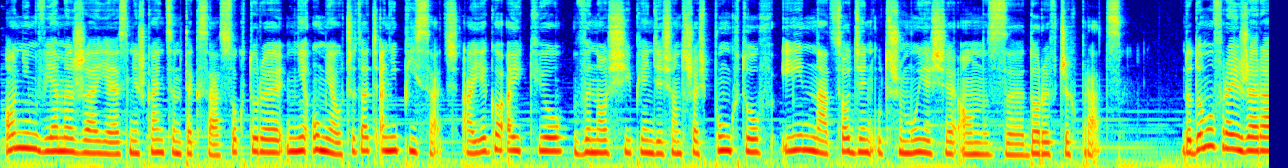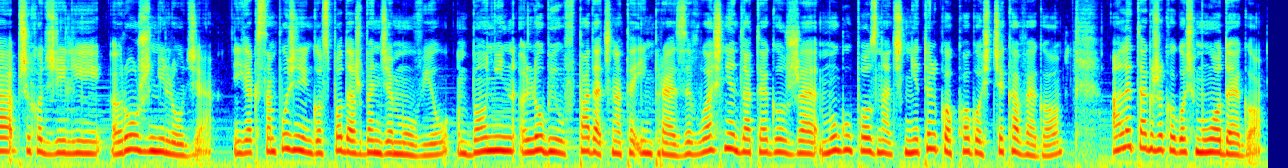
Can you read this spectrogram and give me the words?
O nim wiemy, że jest mieszkańcem Teksasu, który nie umiał czytać ani pisać, a jego IQ wynosi 56 punktów i na co dzień utrzymuje się on z dorywczych prac. Do domu Frasera przychodzili różni ludzie. I jak sam później gospodarz będzie mówił, Bonin lubił wpadać na te imprezy właśnie dlatego, że mógł poznać nie tylko kogoś ciekawego, ale także kogoś młodego,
